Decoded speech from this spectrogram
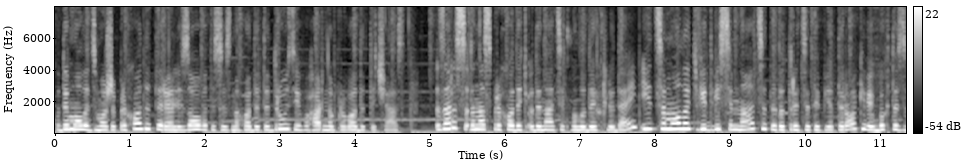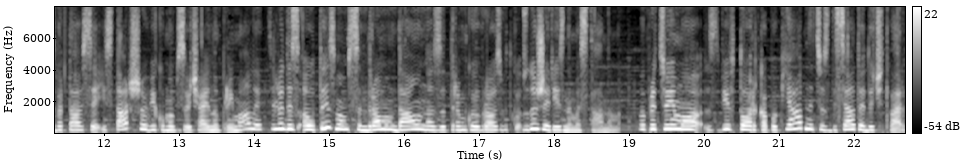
куди молодь зможе приходити, реалізовуватися, знаходити друзів, гарно проводити час. Зараз до нас приходить 11 молодих людей, і це молодь від 18 до 35 років. Якби хтось звертався і старшого віку, ми б звичайно приймали. Це люди з аутизмом, синдромом Дауна, з затримкою в розвитку, з дуже різними станами. Ми працюємо з вівторка по п'ятницю, з 10 до 4.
